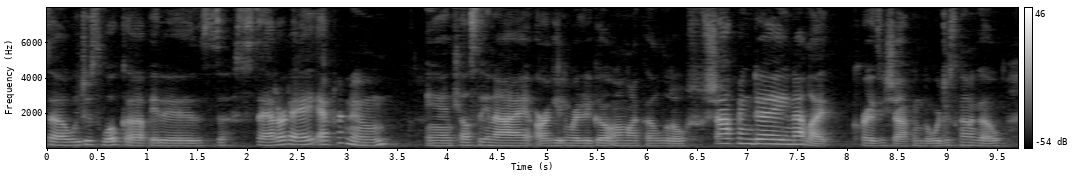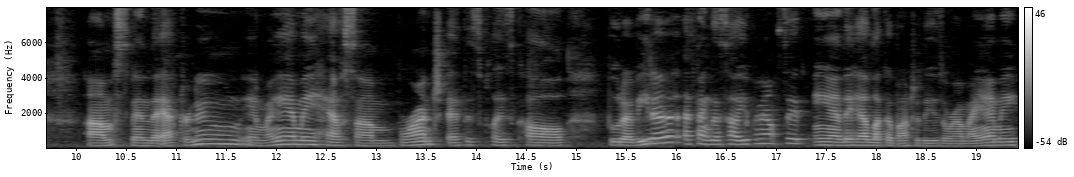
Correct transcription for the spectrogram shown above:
So we just woke up. It is Saturday afternoon, and Kelsey and I are getting ready to go on like a little shopping day. Not like crazy shopping, but we're just gonna go um, spend the afternoon in Miami, have some brunch at this place called Buda Vida. I think that's how you pronounce it. And they have like a bunch of these around Miami.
